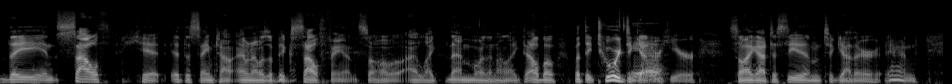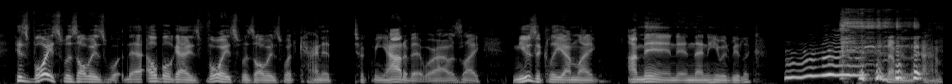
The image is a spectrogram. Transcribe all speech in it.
they and South hit at the same time, and I was a big South fan, so I liked them more than I liked Elbow. But they toured together Yeah. here, so I got to see them together. And his voice was always the Elbow guy's voice was always what kind of took me out of it. Where I was like, musically, I'm like, I'm in, and then he would be like, I'm I'm-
